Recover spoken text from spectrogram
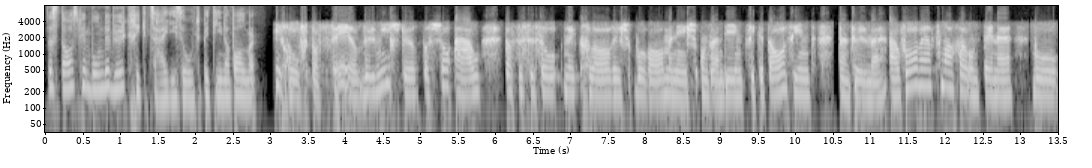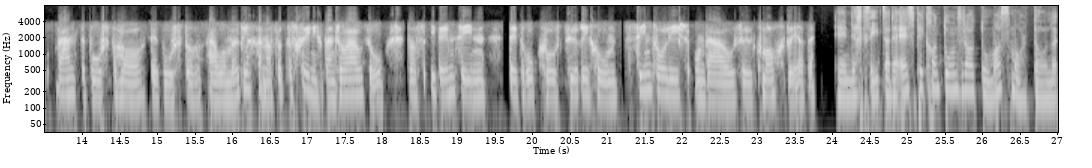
dass das beim Bund eine Wirkung zeige, so Bettina Balmer. Ich hoffe das sehr, weil mich stört das schon auch, dass es so nicht klar ist, wo Rahmen ist. Und wenn die Impfungen da sind, dann soll man auch vorwärts machen und denen, die den Booster haben, den Booster auch ermöglichen. Also das sehe ich dann schon auch so, dass in dem Sinn der Druck, der aus Zürich kommt, sinnvoll ist und auch soll gemacht werden. Ähnlich sieht es auch der SP-Kantonsrat Thomas Marthaler.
